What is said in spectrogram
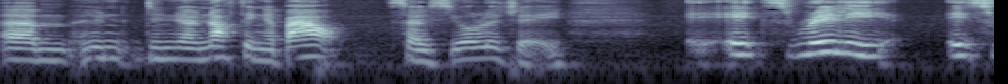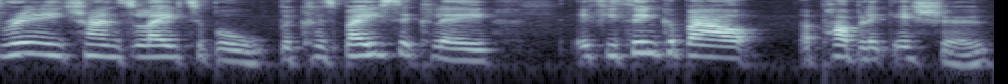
um, who, who know nothing about sociology, it's really it's really translatable because basically, if you think about a public issue,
